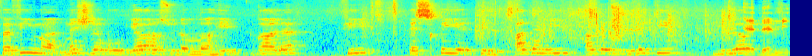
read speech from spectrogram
fefima neşrebu ya Resulallahi gale fi eskiyetil ademil ademilleti edemi.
